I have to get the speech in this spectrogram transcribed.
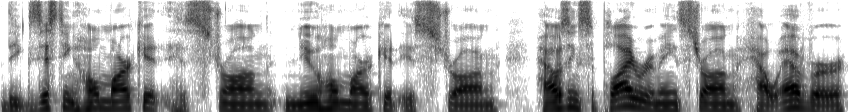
The existing home market is strong, new home market is strong. Housing supply remains strong. However,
